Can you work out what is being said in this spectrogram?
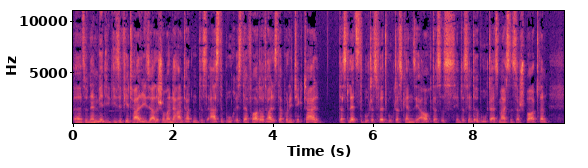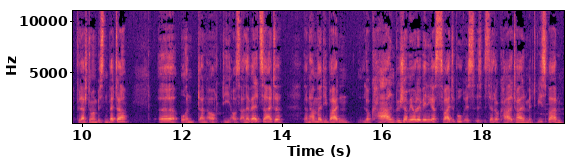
äh, so nennen wir die, diese vier Teile, die Sie alle schon mal in der Hand hatten. Das erste Buch ist der vordere Teil, ist der Politikteil. Das letzte Buch, das vierte Buch, das kennen Sie auch. Das ist das hintere Buch, da ist meistens der Sport drin, vielleicht noch mal ein bisschen Wetter äh, und dann auch die aus aller Welt Seite. Dann haben wir die beiden lokalen Bücher mehr oder weniger. Das zweite Buch ist, ist, ist, der Lokalteil mit Wiesbaden.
